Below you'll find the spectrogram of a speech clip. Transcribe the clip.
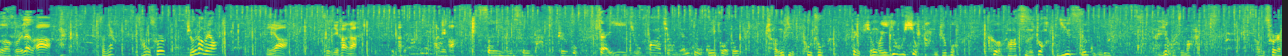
可 回来了啊！怎么样，咱们村评上没有？你呀，自己看看。啊，你好。三元村党支部在一九八九年度工作中成绩突出，被评为优秀党支部，特发自状以此鼓励。哎呦我的妈！咱们村啊，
